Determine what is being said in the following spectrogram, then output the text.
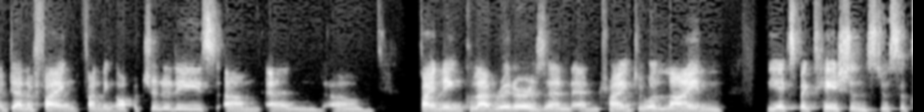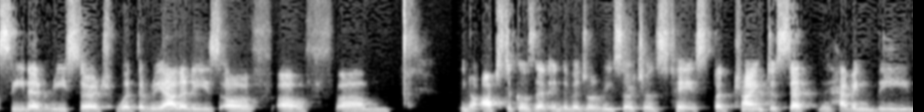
identifying funding opportunities um, and um, finding collaborators and, and trying to align the expectations to succeed at research with the realities of, of um, you know obstacles that individual researchers face. But trying to set having the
